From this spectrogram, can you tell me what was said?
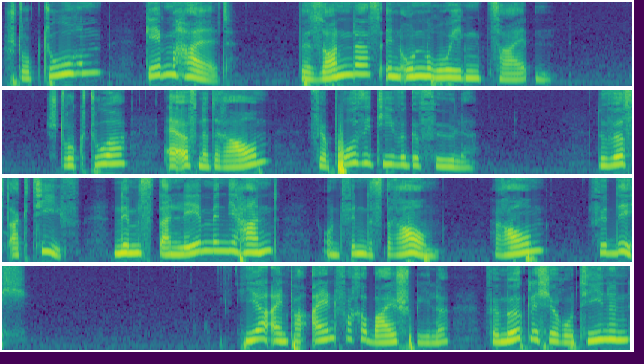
Strukturen geben Halt, besonders in unruhigen Zeiten. Struktur eröffnet Raum für positive Gefühle. Du wirst aktiv, nimmst dein Leben in die Hand und findest Raum, Raum für dich. Hier ein paar einfache Beispiele für mögliche Routinen,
